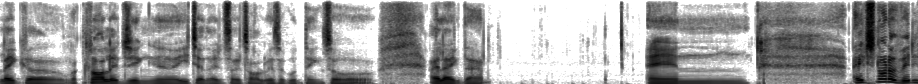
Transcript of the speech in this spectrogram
like uh, acknowledging uh, each other. It's it's always a good thing. So I like that. And it's not a very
